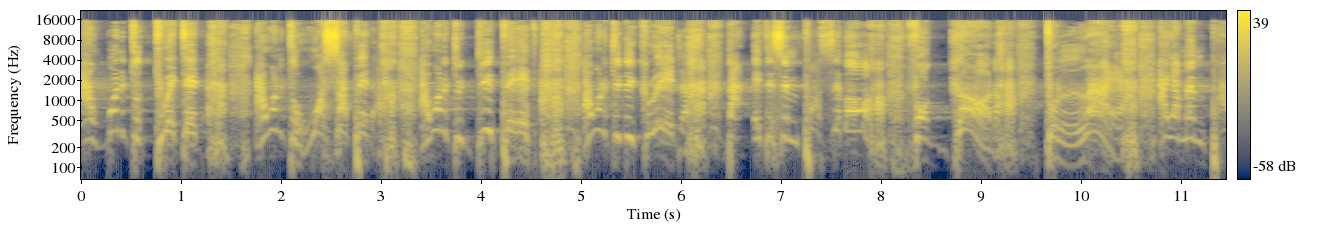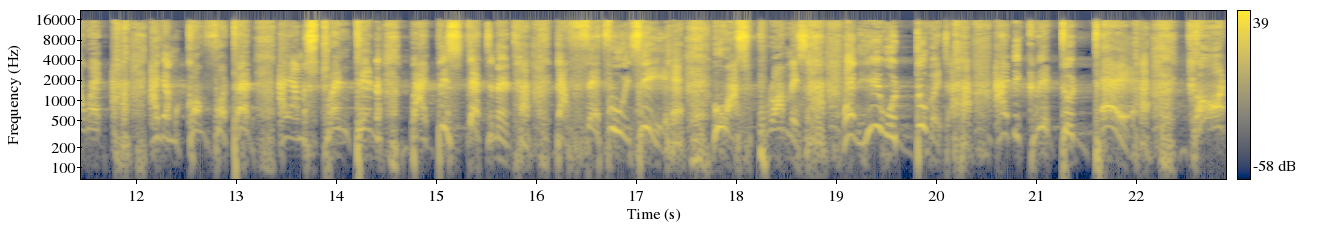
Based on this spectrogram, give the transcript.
I wanted to tweet it. I wanted to WhatsApp it. I wanted to deep it. I wanted to decree it that it is impossible for God to lie. I am empowered. I am comforted. I am strengthened by this statement that faithful is he who has promised and he will do it. I decree today God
